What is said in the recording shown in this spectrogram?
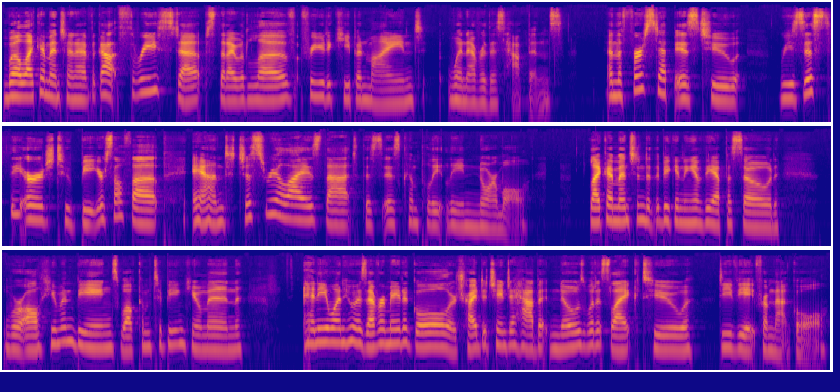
Well, like I mentioned, I've got three steps that I would love for you to keep in mind whenever this happens. And the first step is to Resist the urge to beat yourself up and just realize that this is completely normal. Like I mentioned at the beginning of the episode, we're all human beings. Welcome to being human. Anyone who has ever made a goal or tried to change a habit knows what it's like to deviate from that goal.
